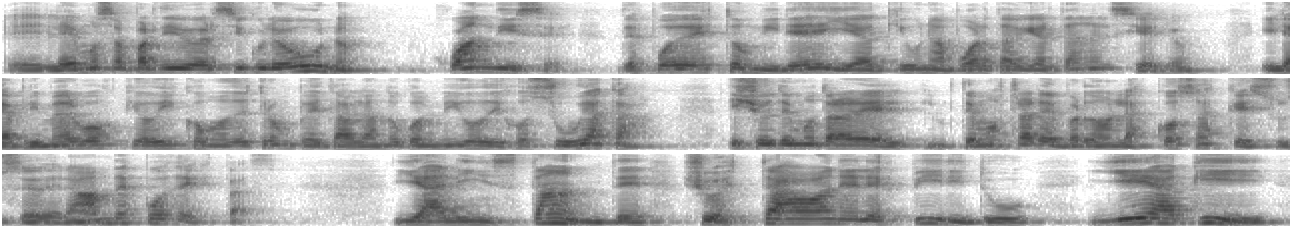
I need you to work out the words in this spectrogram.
Eh, leemos a partir del versículo 1. Juan dice, después de esto miré y aquí una puerta abierta en el cielo y la primera voz que oí como de trompeta hablando conmigo dijo, sube acá y yo te mostraré, te mostraré perdón, las cosas que sucederán después de estas. Y al instante yo estaba en el Espíritu y he aquí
